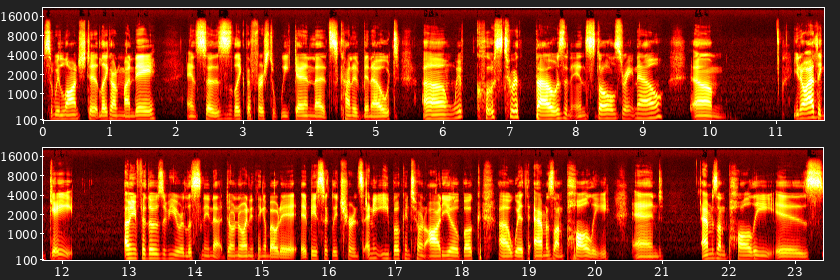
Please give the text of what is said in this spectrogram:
so we launched it like on Monday and so this is like the first weekend that's kind of been out. Um, we have close to a thousand installs right now. Um, you know, at the gate, I mean, for those of you who are listening that don't know anything about it, it basically turns any ebook into an audio book uh, with Amazon Polly. And Amazon Polly is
